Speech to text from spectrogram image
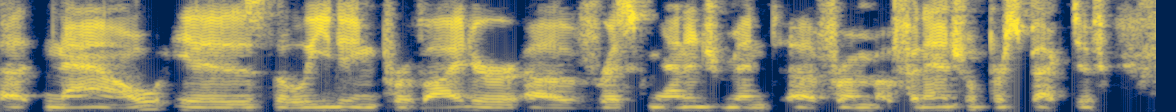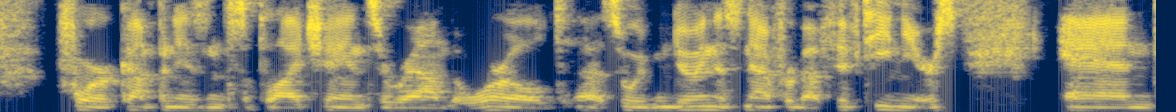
uh, now is the leading provider of risk management uh, from a financial perspective for companies and supply chains around the world. Uh, so we've been doing this now for about 15 years, and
